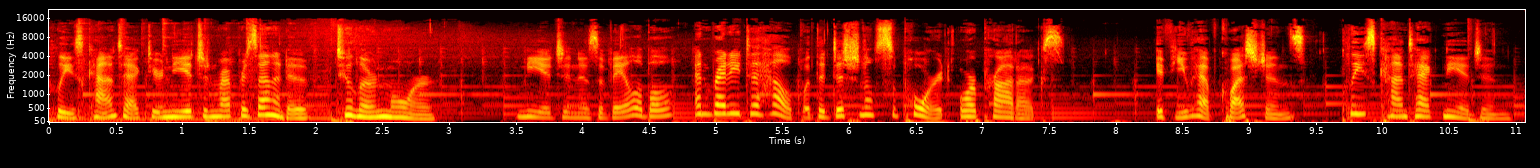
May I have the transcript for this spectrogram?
Please contact your Neogen representative to learn more. Neogen is available and ready to help with additional support or products. If you have questions, please contact Neogen.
